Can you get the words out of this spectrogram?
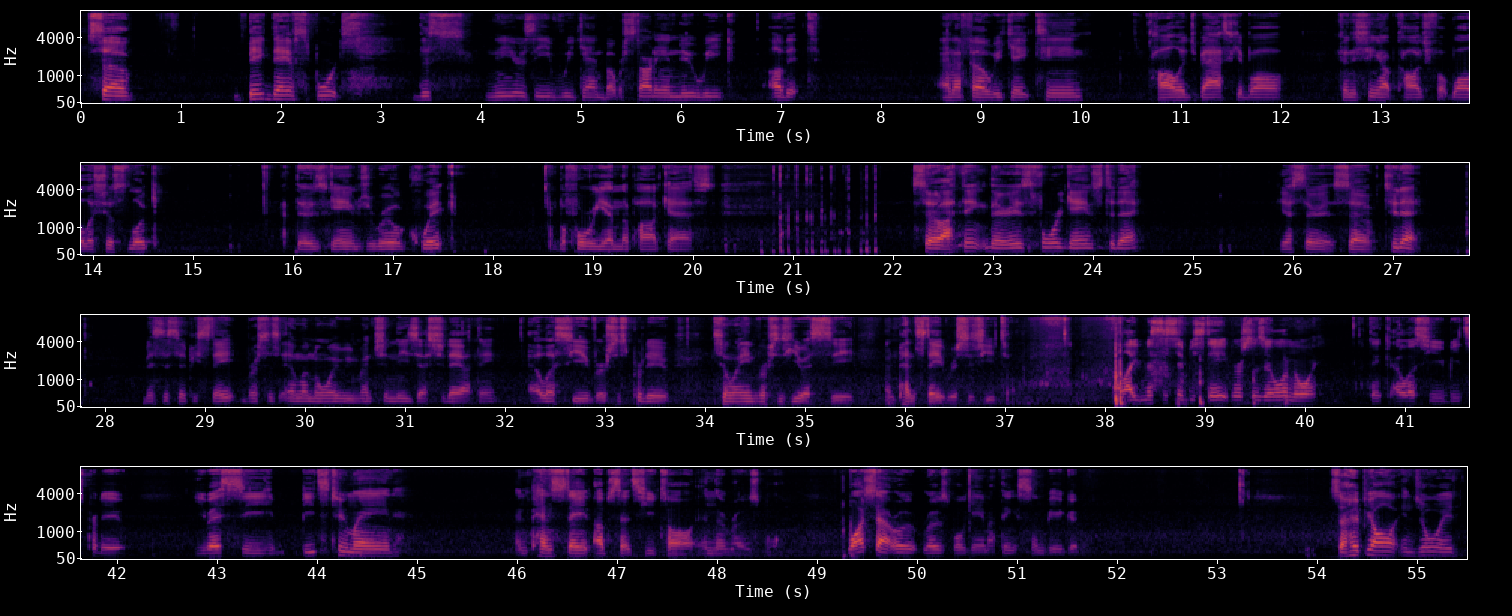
So, big day of sports this New Year's Eve weekend, but we're starting a new week of it. NFL Week 18, college basketball, finishing up college football. Let's just look at those games real quick before we end the podcast. So I think there is four games today. Yes, there is. So today, Mississippi State versus Illinois. We mentioned these yesterday, I think. LSU versus Purdue, Tulane versus USC, and Penn State versus Utah. I like Mississippi State versus Illinois. I think LSU beats Purdue. USC beats Tulane and Penn State upsets Utah in the Rose Bowl. Watch that Ro- Rose Bowl game. I think it's going to be a good one. So I hope y'all enjoyed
